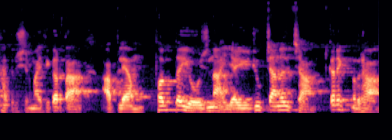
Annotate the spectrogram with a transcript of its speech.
खात्रीशीर माहिती करता आपल्या फक्त योजना या यूट्यूब चॅनलच्या कनेक्टमध्ये राहा.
